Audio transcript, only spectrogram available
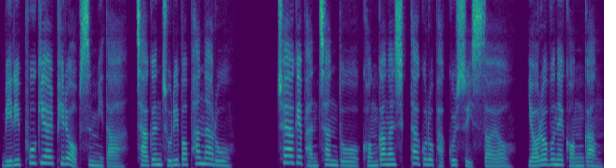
미리 포기할 필요 없습니다. 작은 조리법 하나로 최악의 반찬도 건강한 식탁으로 바꿀 수 있어요. 여러분의 건강.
